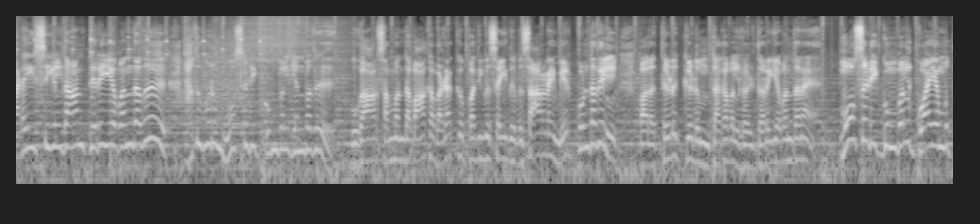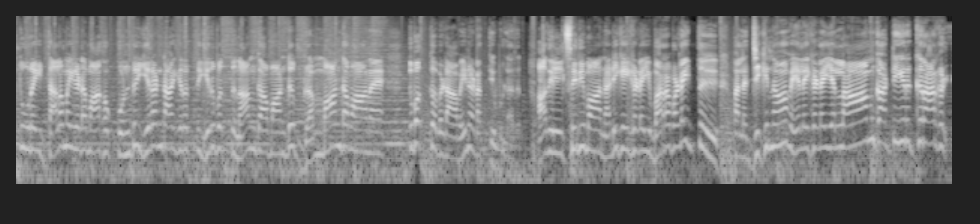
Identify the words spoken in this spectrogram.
கடைசியில் தான் தெரிய வந்தது அது ஒரு மோசடி கும்பல் என்பது. புகார் சம்பந்தமாக வழக்கு பதிவு செய்து விசாரணை மேற்கொண்டதில் பல திடுக்கிடும் தகவல்கள் தெரிய வந்தன. மோசடி கும்பல் கோயம்புத்தூரை தலைமையிடமாக கொண்டு இரண்டாயிரத்து இருபத்தி நான்காம் ஆண்டு பிரம்மாண்டமான துவக்க விழாவை நடத்தியுள்ளது. அதில் சினிமா நடிகைகளை வரவழைத்து பல ஜிகினா வேலைகளை எல்லாம் காட்டியிருக்கிறார்கள்.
